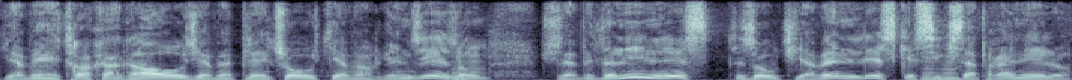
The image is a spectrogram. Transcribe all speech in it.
Il y avait un troc à gaz, il y avait plein de choses qu'il avait organisées. Les autres. Je lui avais donné une liste. Les autres, il y avait une liste. Qu'est-ce que ça prenait, là?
